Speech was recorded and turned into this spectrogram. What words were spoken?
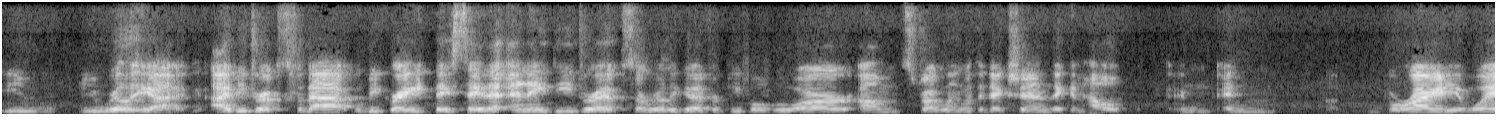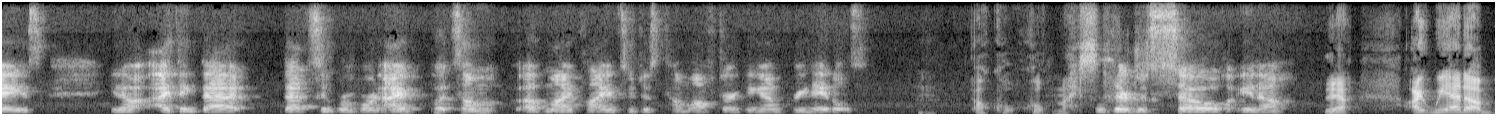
you you really yeah IV drips for that would be great. They say that NAD drips are really good for people who are um, struggling with addiction. They can help in in a variety of ways. You know, I think that that's super important. I put some of my clients who just come off drinking on prenatals. Oh, cool, cool, nice. They're just so you know. Yeah, I we had a.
